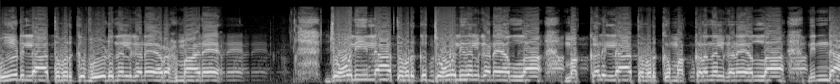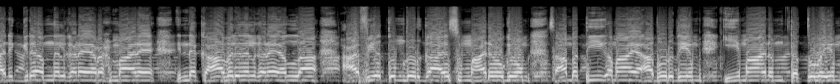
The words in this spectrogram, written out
വീടില്ലാത്തവർക്ക് വീട് നൽകണേ റഹ്മാനെ. ജോലിയില്ലാത്തവർക്ക് ജോലി നൽകണേ അല്ല മക്കളില്ലാത്തവർക്ക് മക്കളെ നൽകണേ അല്ല നിന്റെ അനുഗ്രഹം നൽകണേ റഹ്മാനെ നിന്റെ കാവൽ നൽകണേ അല്ല ആഫിയത്തും ദീർഘായുസും ആരോഗ്യവും സാമ്പത്തികമായ അഭിവൃദ്ധിയും ഈമാനും തത്വയും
